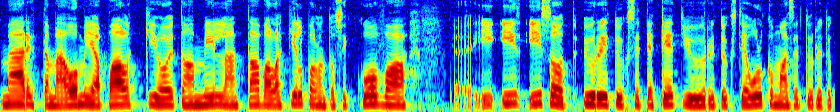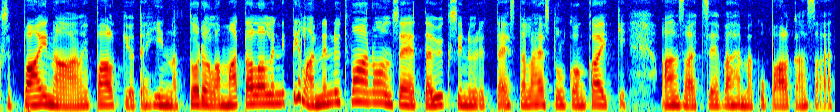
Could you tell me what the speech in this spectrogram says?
määrittämään omia palkkioitaan millään tavalla. Kilpailu on tosi kovaa isot yritykset ja ketjuyritykset ja ulkomaiset yritykset painaa ne palkkiot ja hinnat todella matalalle, niin tilanne nyt vaan on se, että yrittäjistä lähestulkoon kaikki ansaitsee vähemmän kuin palkansaajat.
